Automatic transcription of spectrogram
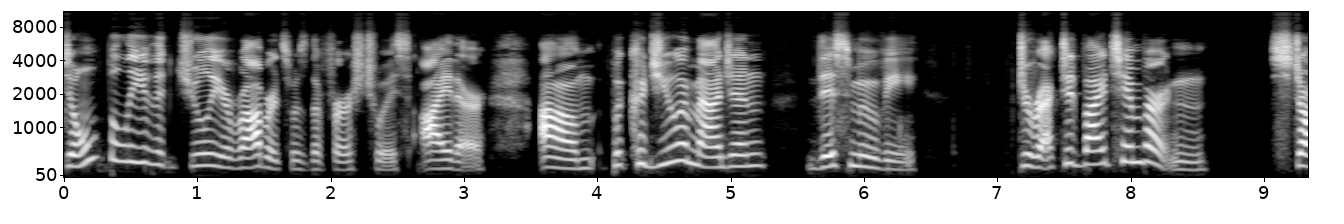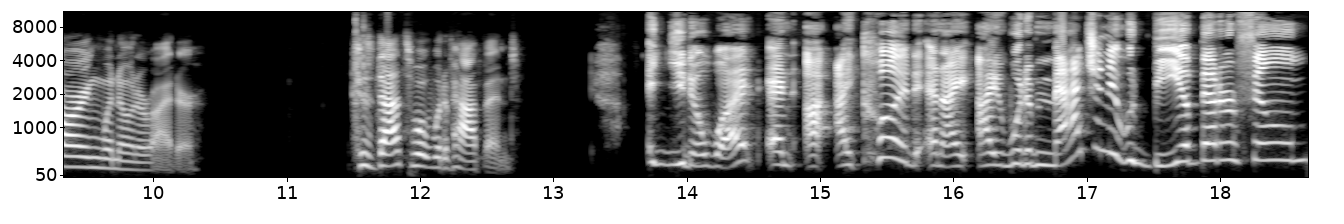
don't believe that Julia Roberts was the first choice either. Um, but could you imagine this movie directed by Tim Burton, starring Winona Ryder? Because that's what would have happened you know what and I, I could and I, I would imagine it would be a better film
